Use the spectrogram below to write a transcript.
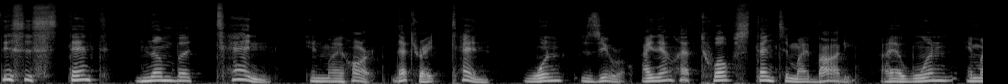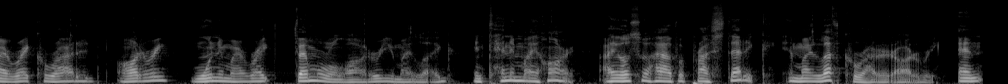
this is stent number 10 in my heart. That's right, 10. 1 0. I now have 12 stents in my body. I have one in my right carotid artery, one in my right femoral artery in my leg, and 10 in my heart. I also have a prosthetic in my left carotid artery. And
